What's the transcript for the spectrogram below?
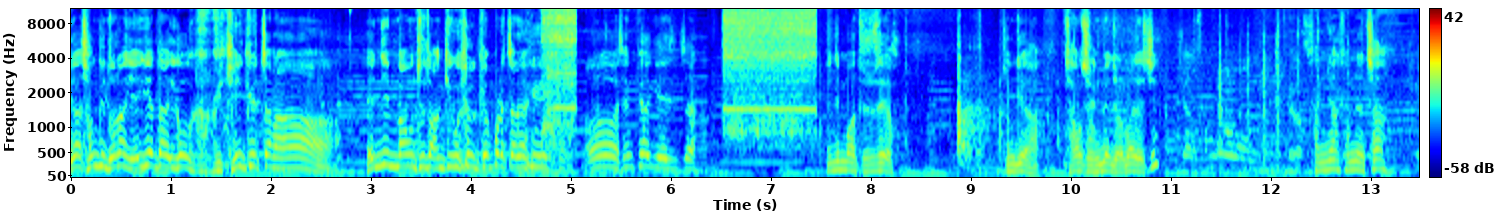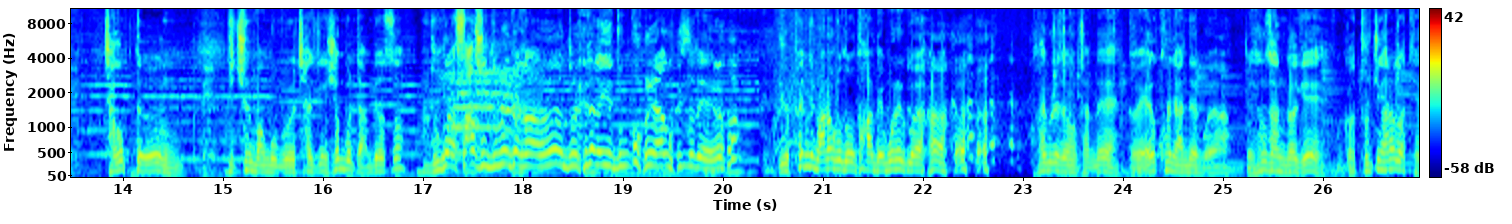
야 정규 너랑 얘기하다 이거 그, 그 개인 꼈잖아 엔진 마운트도 안 끼고 이렇게 껴버렸잖아 형이 어 창피하게 진짜 엔진 마운트 주세요 정규야 자동차 정비한 지 얼마 됐지? 이제 한 3년 정도 돼가서 3년? 3년 차? 작업등 비추는 방법을 자격증 시험 볼 때 안 배웠어? 누가 싸수 눈에다가 어? 눈에다가 이 눈뽕을 하고 있으래 어? 이거 편집 안 하고도 다 내보낼 거야 하이브리드 자동차인데 그 에어컨이 안 되는 거야. 형상각에 그러니까 둘 중에 하나 같아.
